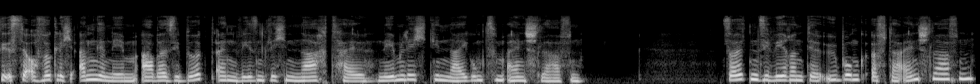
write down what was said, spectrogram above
Sie ist ja auch wirklich angenehm, aber sie birgt einen wesentlichen Nachteil, nämlich die Neigung zum Einschlafen. Sollten Sie während der Übung öfter einschlafen,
